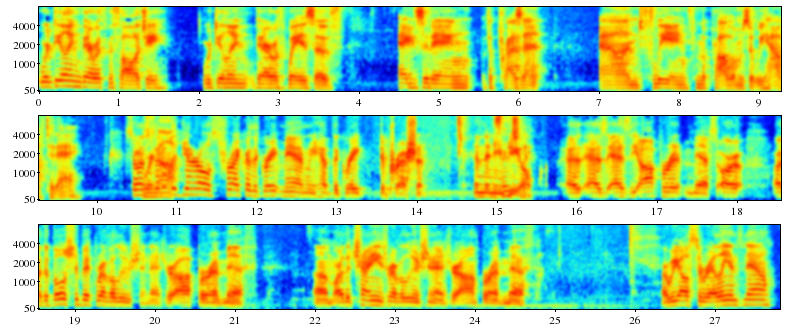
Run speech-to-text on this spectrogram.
We're dealing there with mythology. We're dealing there with ways of exiting the present and fleeing from the problems that we have today. So instead of the general strike or the great man, we have the Great Depression and the New Deal. As, as as the operant myths, or or the Bolshevik Revolution as your operant myth, um, or the Chinese Revolution as your operant myth. Are we all Sorelians now?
